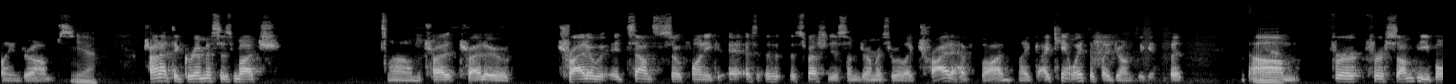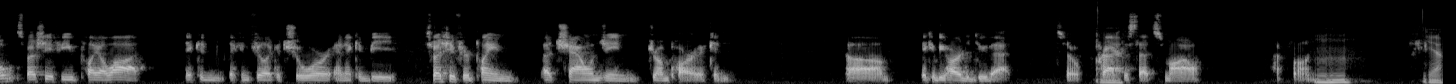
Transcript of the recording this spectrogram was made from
playing drums. Yeah. Try not to grimace as much. Um, try try to try to. It sounds so funny, especially to some drummers who are like, try to have fun. Like I can't wait to play drums again. But um, yeah. for for some people, especially if you play a lot, it can it can feel like a chore and it can be especially if you're playing a challenging drum part, it can um, it can be hard to do that. So practice yeah. that smile, have fun. Mm-hmm. Yeah,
